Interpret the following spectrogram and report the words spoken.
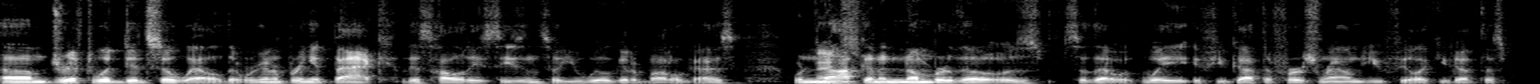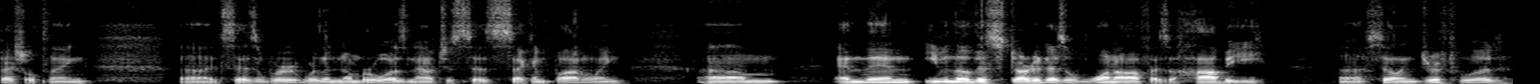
Um, Driftwood did so well that we're going to bring it back this holiday season, so you will get a bottle, guys. We're Nice. not going to number those, so that way, if you got the first round, you feel like you got the special thing. Uh, it says where where the number was now. It just says second bottling. Um, and then, even though this started as a one-off, as a hobby, uh, selling driftwood,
